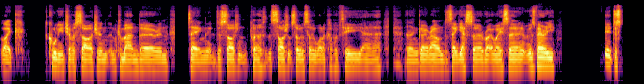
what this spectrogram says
like calling each other sergeant and commander and saying does sergeant per, sergeant so and so want a cup of tea uh, and then going around and saying yes sir right away sir it was very it just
